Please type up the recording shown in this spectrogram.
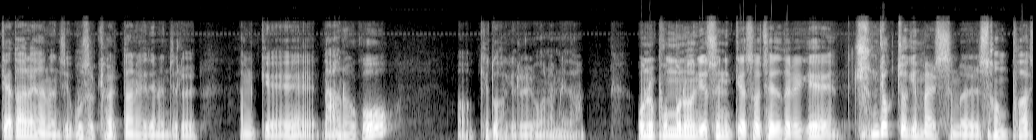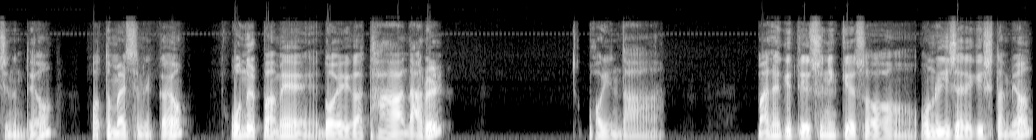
깨달아야 하는지, 무엇을 결단해야 되는지를 함께 나누고 어, 기도하기를 원합니다. 오늘 본문은 예수님께서 제자들에게 충격적인 말씀을 선포하시는데요. 어떤 말씀일까요? 오늘 밤에 너희가 다 나를 버린다. 만약에 예수님께서 오늘 이 자리에 계시다면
